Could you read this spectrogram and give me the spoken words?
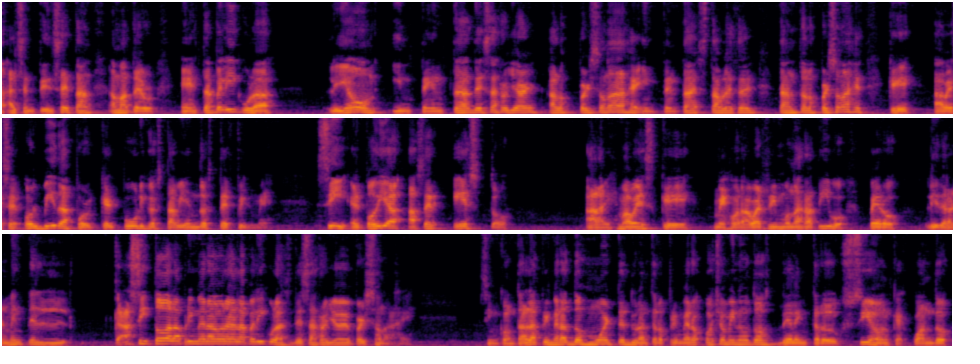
al sentirse tan amateur. En esta película, Leon intenta desarrollar a los personajes, intenta establecer tanto a los personajes que a veces olvida porque el público está viendo este filme. Sí, él podía hacer esto a la misma vez que mejoraba el ritmo narrativo, pero literalmente casi toda la primera hora de la película es desarrollo de personaje. Sin contar las primeras dos muertes durante los primeros 8 minutos de la introducción, que es cuando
